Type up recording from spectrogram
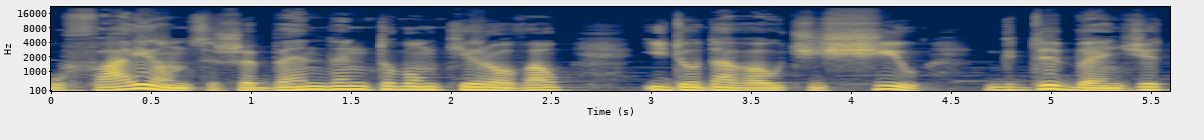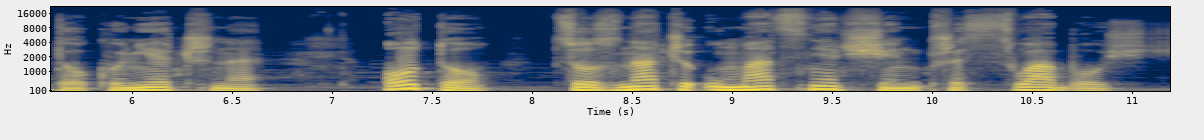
ufając, że będę Tobą kierował i dodawał Ci sił, gdy będzie to konieczne. Oto, co znaczy umacniać się przez słabość.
